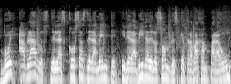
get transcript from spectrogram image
voy a hablaros de las cosas de la mente y de la vida de los hombres que trabajan para un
